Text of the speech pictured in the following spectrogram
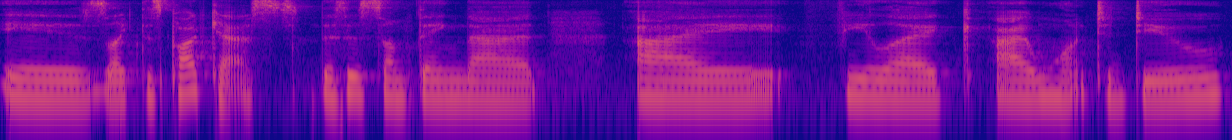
is like this podcast. This is something that I feel like I want to do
